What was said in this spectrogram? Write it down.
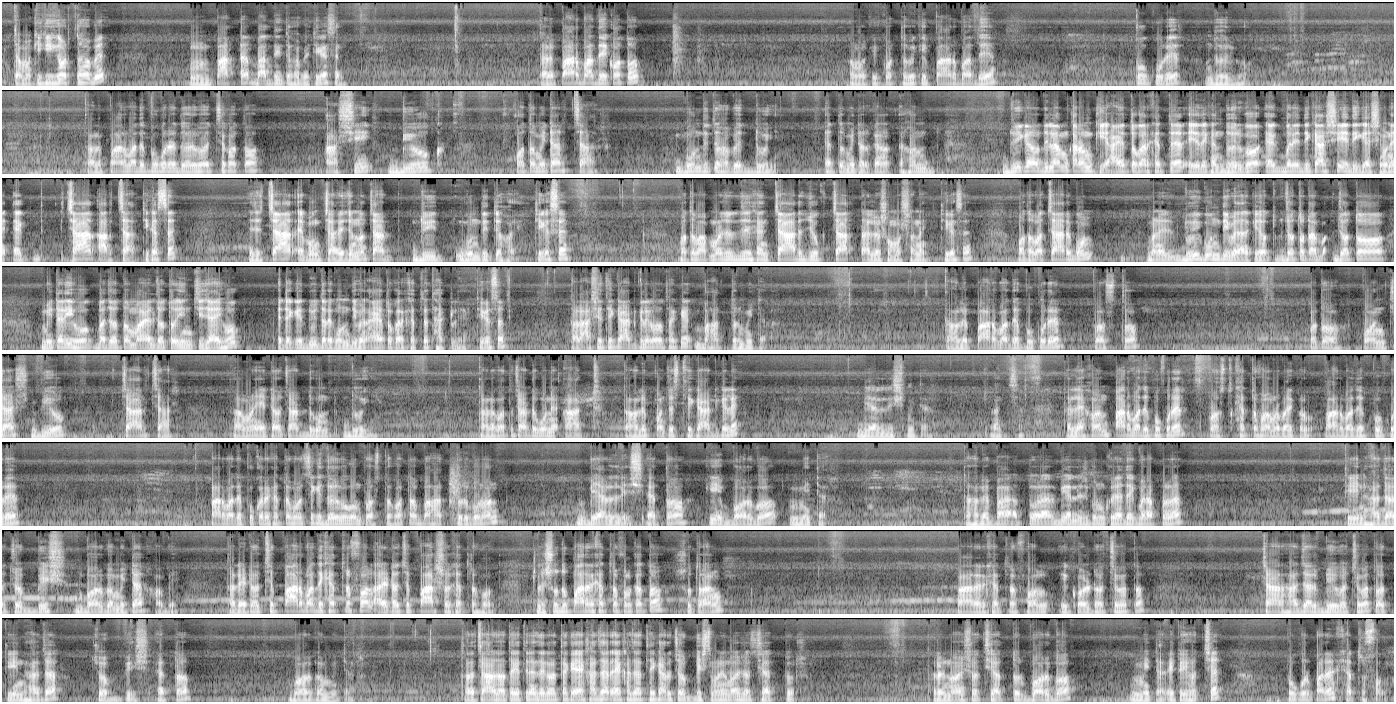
তো আমাকে কি করতে হবে? পারটা বাদ দিতে হবে, ঠিক আছে? তাহলে পার বাদে কত? আমাকে করতে হবে কি? পার বাদে পুকুরের দৈর্ঘ্য। তাহলে পার বাদে পুকুরের দৈর্ঘ্য হচ্ছে কত? আশি বিয়োগ কত মিটার? চার। গুণ দিতে হবে দুই। এত মিটার। কারণ এখন দুই কেন দিলাম, কারণ কি? আয়তকার ক্ষেত্রের, এই দেখেন, দৈর্ঘ্য একবার এদিকে আসি এদিকে আসি মানে এক, চার আর চার, ঠিক আছে? এই যে চার এবং চার, এই জন্য চার দুই গুণ দিতে হয়, ঠিক আছে? অথবা আপনার যদি দেখেন চার যোগ চার, তাহলে সমস্যা নেই, ঠিক আছে? অথবা চার গুণ মানে দুই গুণ দিবেন আর কি, যত, যতটা, যত মিটারই হোক বা যত মাইল, যত ইঞ্চি যাই হোক, এটাকে দুই দ্বারা গুণ দিবেন আয়তকার ক্ষেত্রে থাকলে, ঠিক আছে? তাহলে আশি থেকে আট গেলে কত থাকে? বাহাত্তর মিটার। তাহলে পার বাদে পুকুরের প্রস্থ কত? পঞ্চাশ বিয়োগ চার চার। তার মানে এটাও চার দুগুণ দুই। তাহলে কত? চার দুগুণে আট। তাহলে পঞ্চাশ থেকে আট গেলে বিয়াল্লিশ মিটার। আচ্ছা। তাহলে এখন পারবাদে পুকুরের প্রস্থ ক্ষেত্রফল আমরা বের করব। পারবাদে পুকুরের পারবাদে পুকুরের ক্ষেত্রফল হচ্ছে কি? দৈর্ঘ্য গুণ প্রস্থ। কত? বাহাত্তর গুণন বিয়াল্লিশ। এত কি? বর্গ মিটার। তাহলে বাহাত্তর আর বিয়াল্লিশ গুণ করে দেখবেন আপনারা। তিন হাজার চব্বিশ বর্গ মিটার হবে। তাহলে এটা হচ্ছে পার পারবাদে ক্ষেত্রফল আর এটা হচ্ছে পার্শ্ব ক্ষেত্রফল। তাহলে শুধু পারের ক্ষেত্রফল কত? সুতরাং পারের ক্ষেত্রফল ইকুয়াল টু হচ্ছে কত? চার হাজার বিয়োগ হচ্ছে কত? তিন হাজার চব্বিশ। এত বর্গ মিটার তাহলে চার হাজার থেকে তিন হাজার থাকে এক হাজার এক হাজার থেকে আরও চব্বিশ মানে নয়শো ছিয়াত্তর। তাহলে নয়শো ছিয়াত্তর বর্গ মিটার এটাই হচ্ছে পুকুর পাড়ের ক্ষেত্রফল।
